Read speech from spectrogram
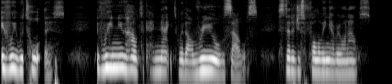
if we were taught this, if we knew how to connect with our real selves instead of just following everyone else.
